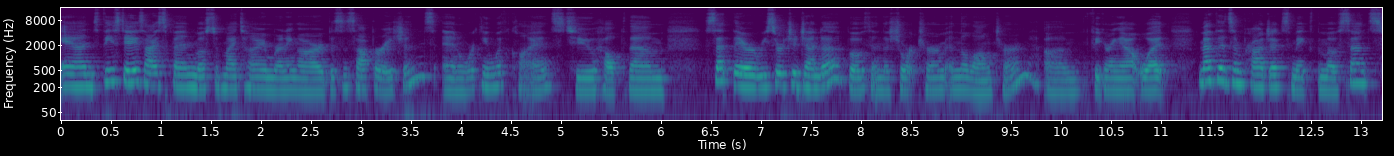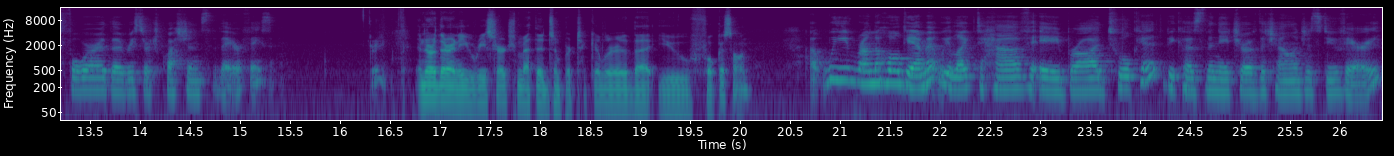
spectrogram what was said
And these days, I spend most of my time running our business operations and working with clients to help them set their research agenda, both in the short term and the long term, um, figuring out what methods and projects make the most sense for the research questions that they are facing. Great. And are there any research methods in particular that you focus on? Uh, we run the whole gamut. We like to have a broad toolkit because the nature of the challenges do vary.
